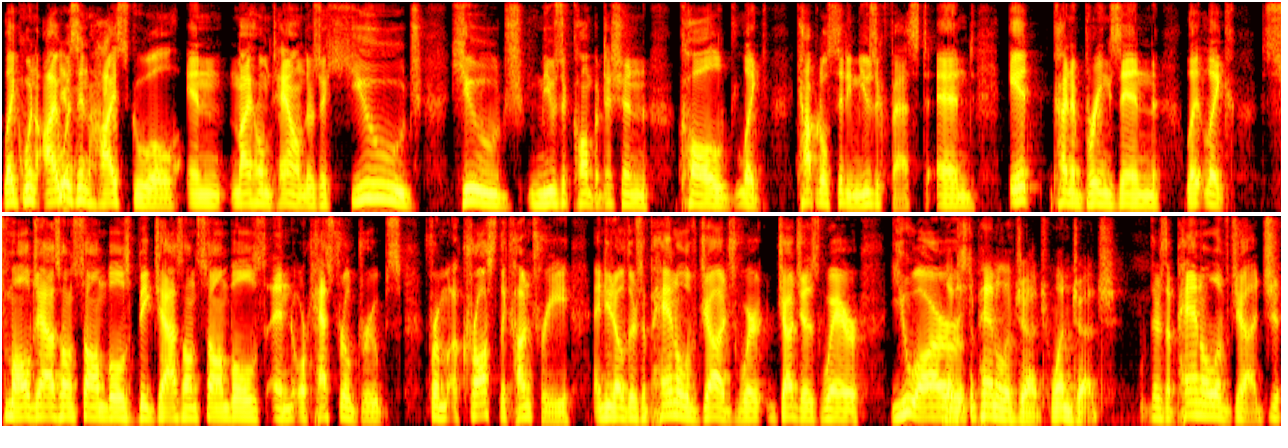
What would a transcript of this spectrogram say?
Like when I was in high school in my hometown, there's a huge, huge music competition called like Capital City Music Fest, and it kind of brings in like like small jazz ensembles, big jazz ensembles, and orchestral groups from across the country. And you know, there's a panel of judge where judges where you are no, just a panel of judge, one judge. There's a panel of judge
